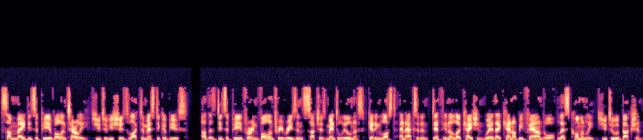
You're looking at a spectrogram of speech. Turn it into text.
Some may disappear voluntarily, due to issues like domestic abuse. Others disappear for involuntary reasons such as mental illness, getting lost, an accident, death in a location where they cannot be found or, less commonly, due to abduction.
